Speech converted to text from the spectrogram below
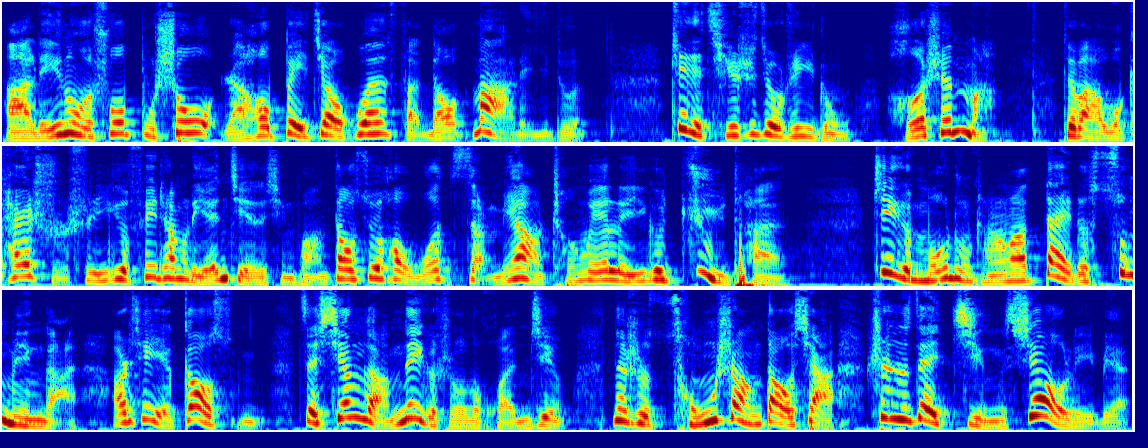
啊，雷诺说不收，然后被教官反倒骂了一顿。这个其实就是一种和珅嘛，对吧？我开始是一个非常廉洁的情况，到最后我怎么样成为了一个巨贪？这个某种程度上带着宿命感，而且也告诉你，在香港那个时候的环境，那是从上到下，甚至在警校里边，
